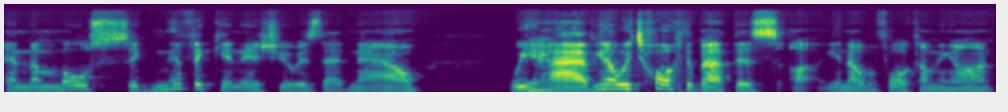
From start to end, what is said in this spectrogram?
And the most significant issue is that now we have, you know, we talked about this, uh, you know, before coming on.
